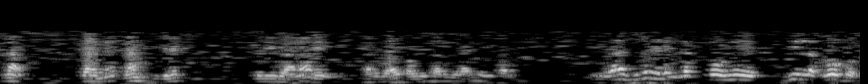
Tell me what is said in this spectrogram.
නෑ ගන්න නම් ඉතින් මේ ගානා මේ කරුණාව කවුරු කරන්නේ ඒක. එයා ඉතින් ඉලක්කෝ මේ දිල්ල රෝබෝ.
